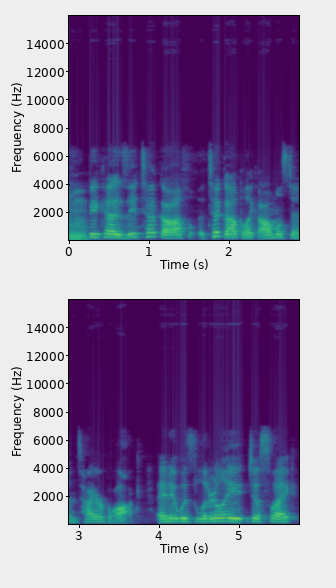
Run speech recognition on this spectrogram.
Mm. because it took off took up like almost an entire block, and it was literally just like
